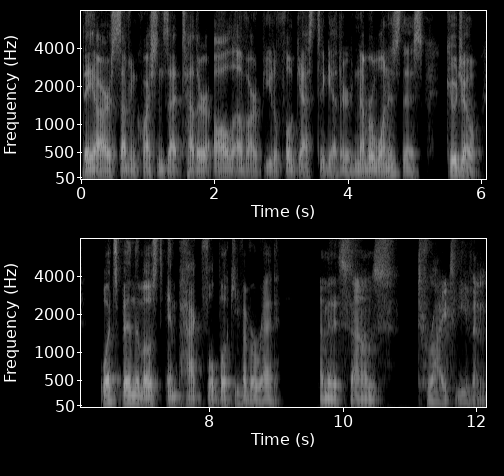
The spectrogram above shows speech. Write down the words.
They are seven questions that tether all of our beautiful guests together. Number one is this Cujo, what's been the most impactful book you've ever read? I mean, it sounds trite, even,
